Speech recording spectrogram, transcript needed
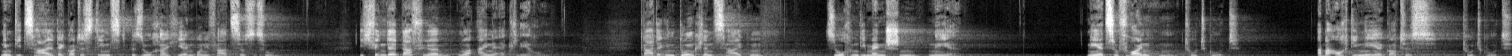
nimmt die Zahl der Gottesdienstbesucher hier in Bonifatius zu. Ich finde dafür nur eine Erklärung. Gerade in dunklen Zeiten suchen die Menschen Nähe. Nähe zu Freunden tut gut, aber auch die Nähe Gottes tut gut.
